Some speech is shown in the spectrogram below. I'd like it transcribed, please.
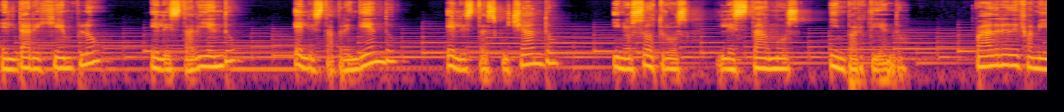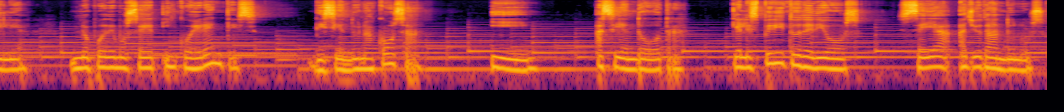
El dar ejemplo, él está viendo, él está aprendiendo, él está escuchando y nosotros le estamos impartiendo. Padre de familia, no podemos ser incoherentes, diciendo una cosa y haciendo otra. Que el Espíritu de Dios sea ayudándonos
